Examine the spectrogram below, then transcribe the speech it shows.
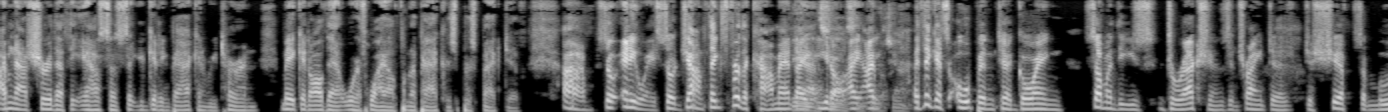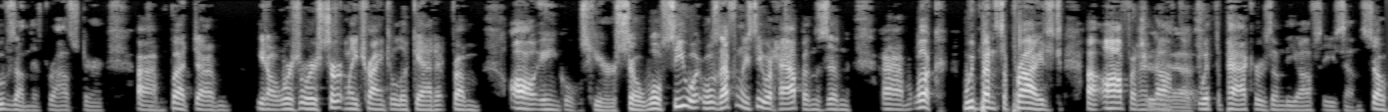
I'm not sure that the assets that you're getting back in return make it all that worthwhile from the Packers perspective. Um, so anyway, so John, thanks for the comment. Yeah, I, you know, awesome. I, I, I think it's open to going some of these directions and trying to to shift some moves on this roster. Uh, but um, you know, we're we're certainly trying to look at it from all angles here. So we'll see what we'll definitely see what happens. And um, look, we've been surprised uh, often Sure enough have. with the Packers in the offseason. So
